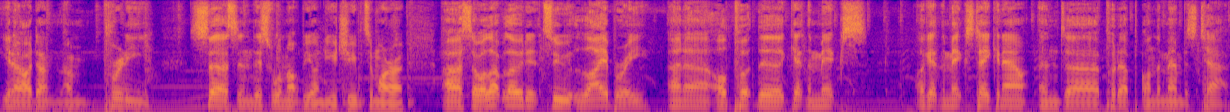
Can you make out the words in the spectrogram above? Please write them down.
you know, I don't. I'm pretty certain this will not be on YouTube tomorrow. Uh, so I'll upload it to library and uh, I'll put the get the mix. I'll get the mix taken out and uh, put up on the members tab.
